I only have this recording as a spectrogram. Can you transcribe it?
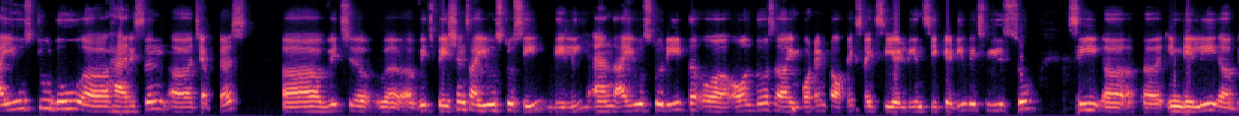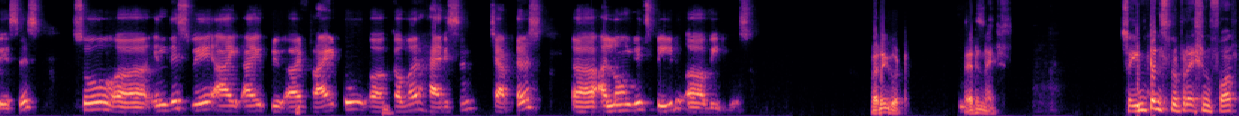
I used to do uh, Harrison uh, chapters, uh, which uh, which patients I used to see daily, and I used to read the, uh, all those uh, important topics like CLD and CKD, which we used to see in daily uh, basis. So uh, in this way, I I, I try to uh, cover Harrison chapters uh, along with speed uh, videos. Very good. Very nice. So intense preparation for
